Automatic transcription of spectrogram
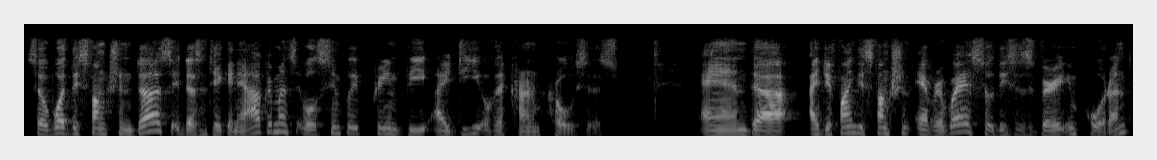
So what this function does, it doesn't take any arguments. It will simply print the ID of the current process. And uh, I define this function everywhere. So this is very important.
